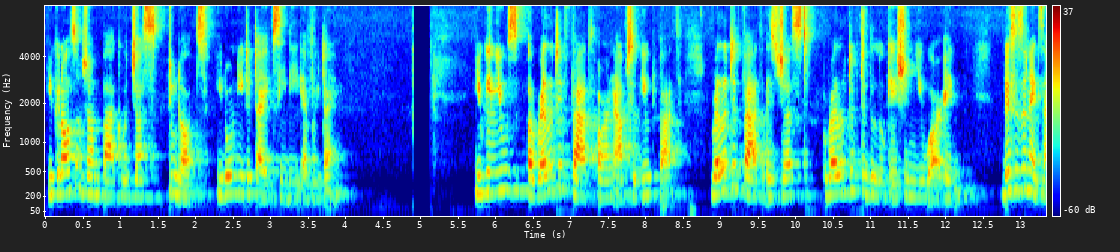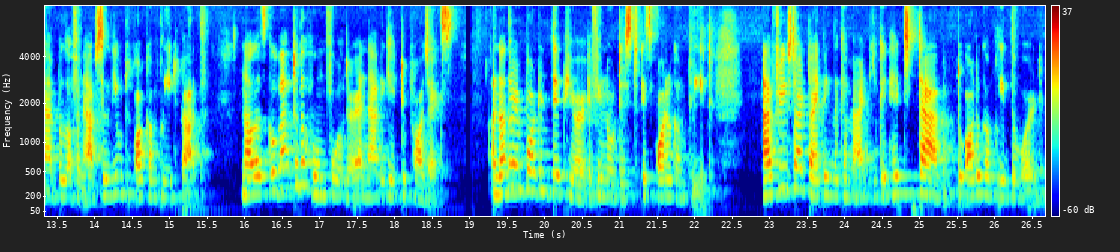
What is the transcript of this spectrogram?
You can also jump back with just two dots. You don't need to type cd every time. You can use a relative path or an absolute path. Relative path is just relative to the location you are in. This is an example of an absolute or complete path. Now let's go back to the home folder and navigate to projects. Another important tip here, if you noticed, is autocomplete. After you start typing the command, you can hit tab to autocomplete the word.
